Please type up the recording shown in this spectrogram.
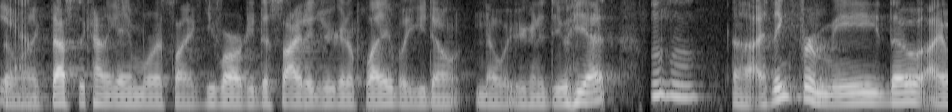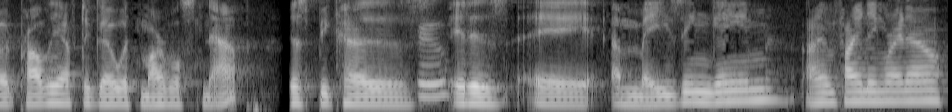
So Yeah. like that's the kind of game where it's like you've already decided you're going to play, but you don't know what you're going to do yet. Mm-hmm. Uh, I think for me though, I would probably have to go with Marvel Snap just because True. it is a amazing game I'm finding right now,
